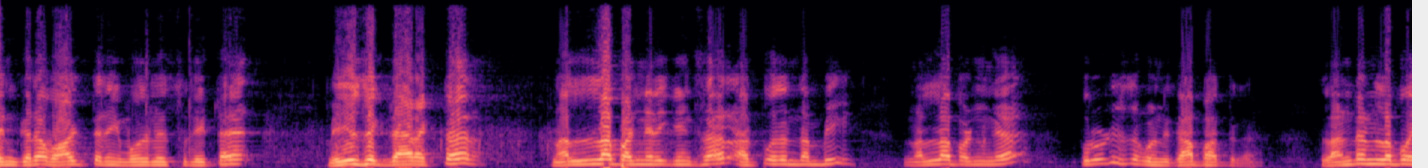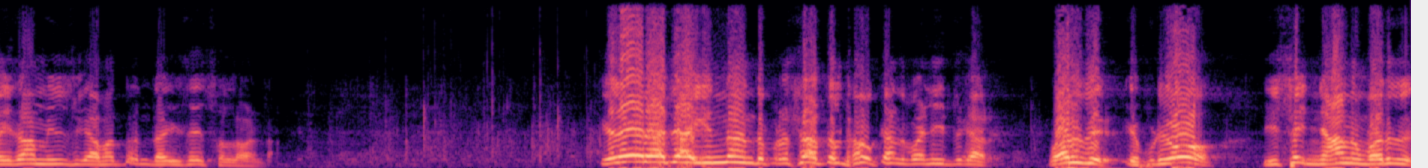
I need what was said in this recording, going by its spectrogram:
என்கிற வாழ்த்தினை முதல்ல சொல்லிட்டேன். மியூசிக் டைரக்டர் நல்லா பண்ணியிருக்கீங்க சார். அற்புதம் தம்பி. நல்லா பண்ணுங்க. ப்ரொடியூசர் கொஞ்சம் காப்பாற்றுங்க லண்டனில் போய் தான் மியூசிக் அமைத்தோம் தயவுசெய்து சொல்ல வேண்டாம். இளையராஜா இன்னும் அந்த பிரசாதத்தில் தான் உட்காந்து பண்ணிட்டு இருக்காரு வருது. எப்படியோ இசை ஞானம் வருது.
